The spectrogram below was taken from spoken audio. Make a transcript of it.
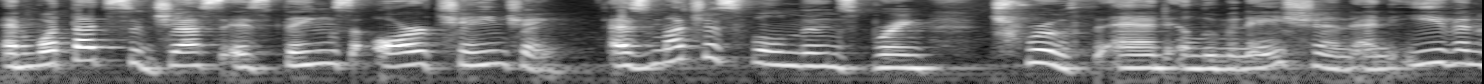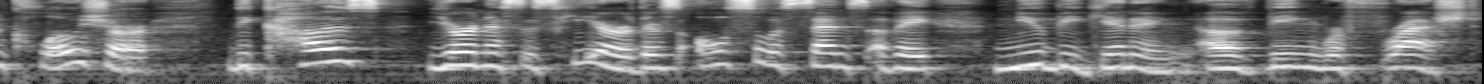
And what that suggests is things are changing. As much as full moons bring truth and illumination and even closure, because Uranus is here, there's also a sense of a new beginning, of being refreshed,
